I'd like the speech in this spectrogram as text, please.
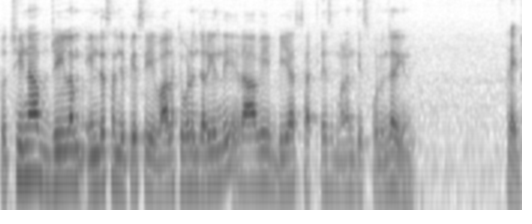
సో చినాబ్ జీలం ఇండస్ అని చెప్పేసి వాళ్ళకి ఇవ్వడం జరిగింది. రావి బిఆర్ఎస్ సట్లేజ్ మనం తీసుకోవడం జరిగింది. రైట్.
